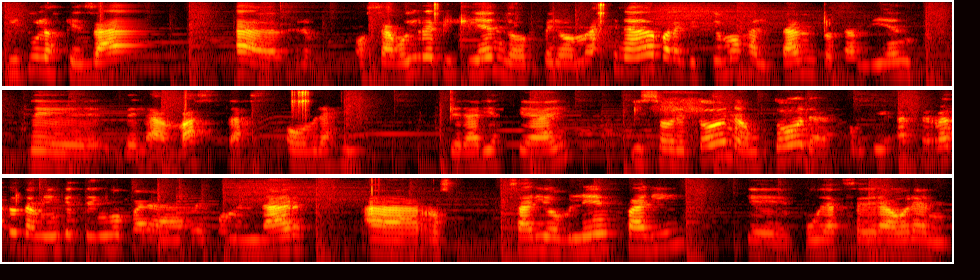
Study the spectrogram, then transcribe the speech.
títulos que ya o sea, voy repitiendo, pero más que nada para que estemos al tanto también de, las vastas obras literarias que hay y sobre todo en autoras, porque hace rato también que tengo para recomendar a Rosario Blefari, que pude acceder ahora en,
